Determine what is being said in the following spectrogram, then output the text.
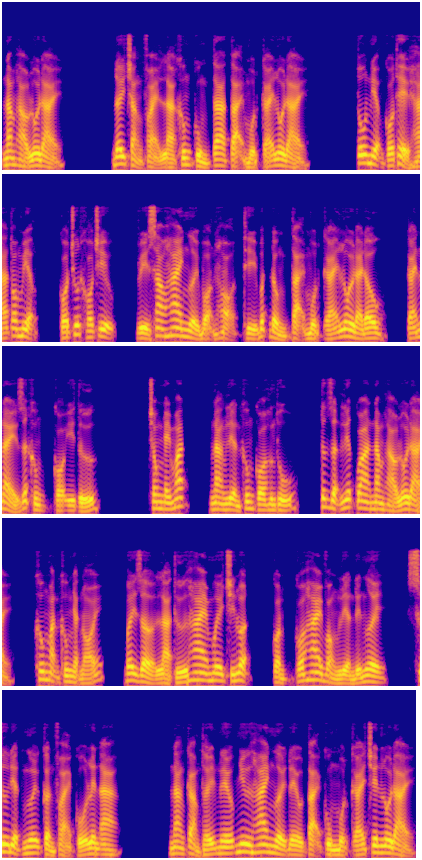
năm hào lôi đài. Đây chẳng phải là không cùng ta tại một cái lôi đài. Tô niệm có thể há to miệng, có chút khó chịu, vì sao hai người bọn họ thì bất đồng tại một cái lôi đài đâu, cái này rất không có ý tứ. Trong nháy mắt, nàng liền không có hứng thú, tức giận liếc qua năm hào lôi đài, không mặn không nhạt nói, bây giờ là thứ hai mươi chín luận, còn có hai vòng liền đến ngươi, sư điệt ngươi cần phải cố lên a. Nàng cảm thấy nếu như hai người đều tại cùng một cái trên lôi đài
